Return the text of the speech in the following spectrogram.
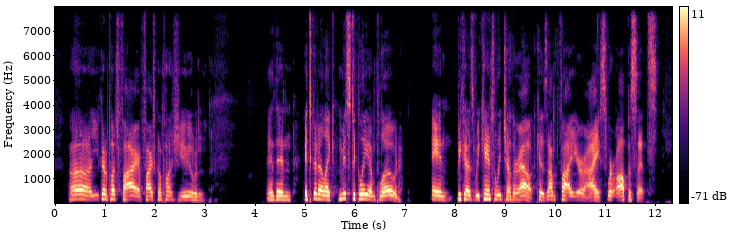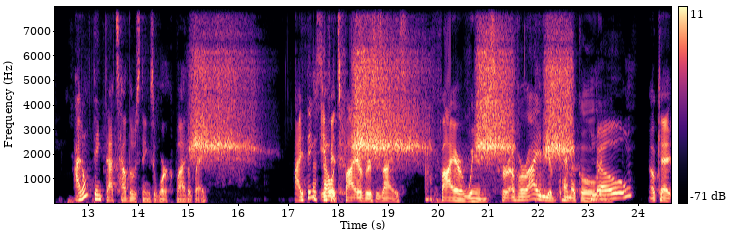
oh, you're gonna punch fire, fire's gonna punch you and and then it's gonna like mystically implode. And because we cancel each other out, because I'm fire, ice. We're opposites. I don't think that's how those things work, by the way. I think That's if how it- it's fire versus ice, fire wins for a variety of chemical. No. Okay.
